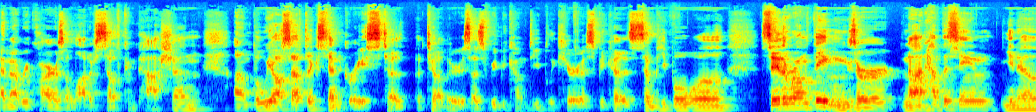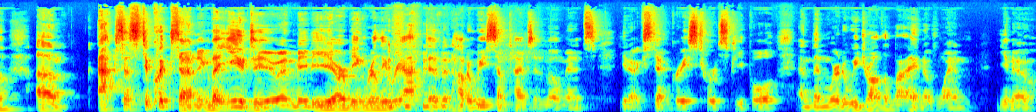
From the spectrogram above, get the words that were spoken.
And that requires a lot of self compassion. Um, but we also have to extend grace to, to others as we become deeply curious because some people will say the wrong things or not have the same, you know, um, access to quicksanding that you do and maybe are being really reactive and how do we sometimes in moments you know extend grace towards people and then where do we draw the line of when you know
